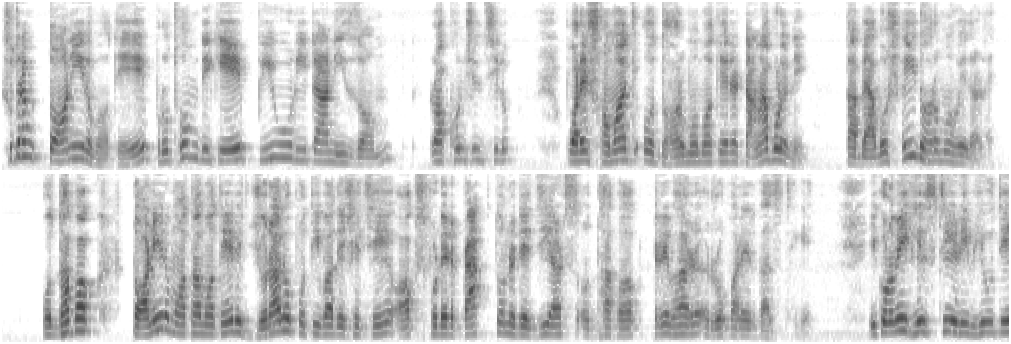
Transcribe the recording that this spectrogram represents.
সুতরাং টনির মতে, প্রথম দিকে পিউরিটানিজম রক্ষণশীল ছিল। পরে সমাজ ও ধর্মমতের টানাপোড়েনে তা ব্যবসায়ী ধর্ম হয়ে দাঁড়ায়। অধ্যাপক টনির মতামতের জোরালো প্রতিবাদ এসেছে অক্সফোর্ডের প্রাক্তন রেজিয়ার্স অধ্যাপক ট্রেভার রোপারের কাছ থেকে। ইকোনমিক হিস্ট্রি রিভিউতে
